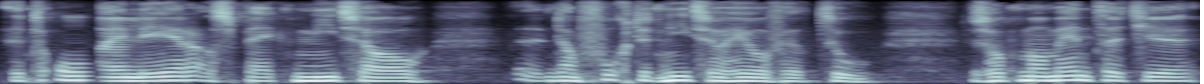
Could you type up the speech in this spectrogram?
het online leren aspect niet zo, uh, dan voegt het niet zo heel veel toe. Dus op het moment dat je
